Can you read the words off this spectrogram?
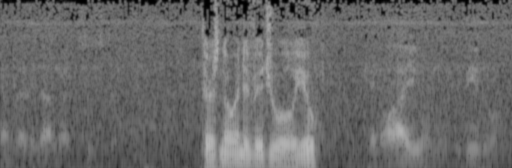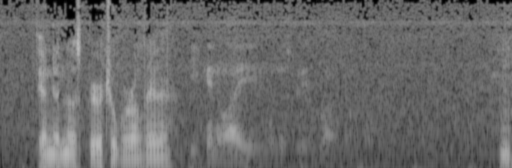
en realidad no existe, There's no individual you, que no hay un and there's no spiritual world either. y que no hay mundo espiritual tampoco.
